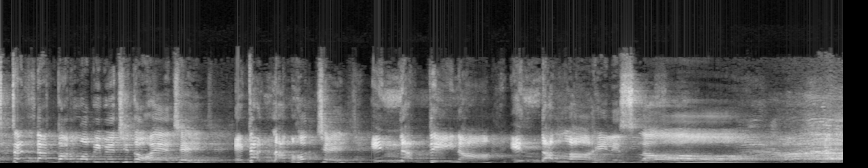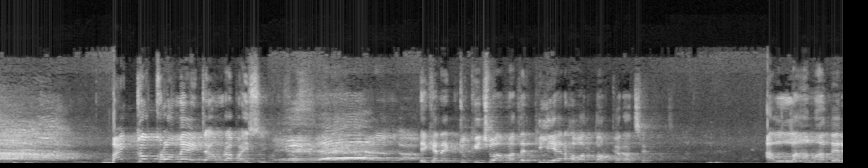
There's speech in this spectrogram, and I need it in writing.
স্ট্যান্ডার্ড ধর্ম বিবেচিত হয়েছে, এটার নাম হচ্ছে ইসলাম। ভাগ্যক্রমে এটা আমরা পাইছি। এখানে একটু কিছু আমাদের ক্লিয়ার হওয়ার দরকার আছে। আল্লাহ আমাদের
